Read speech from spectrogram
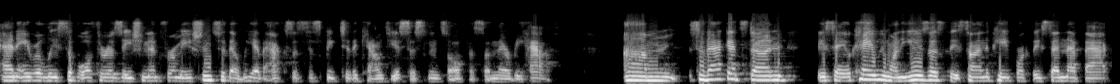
and a release of authorization information so that we have access to speak to the county assistance office on their behalf. Um, so that gets done. They say, okay, we want to use us. They sign the paperwork, they send that back.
